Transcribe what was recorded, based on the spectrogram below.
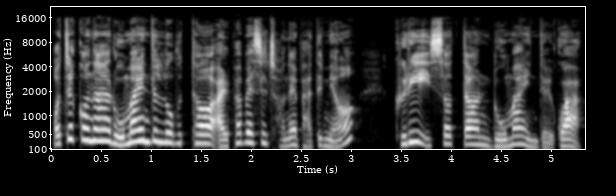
어쨌거나 로마인들로부터 알파벳을 전해받으며 글이 있었던 로마인들과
